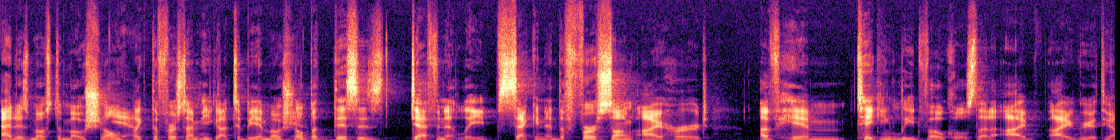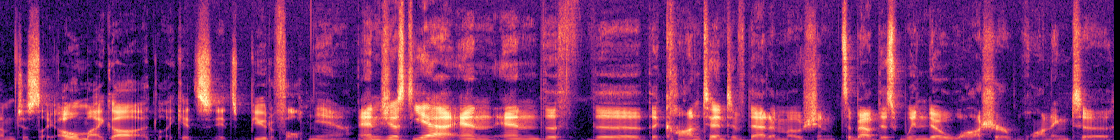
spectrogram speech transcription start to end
at his most emotional, Yeah. like the first time he got to be emotional, but this is definitely second. And the first song I heard of him taking lead vocals that I I agree with you. I'm just like, "Oh my god, like it's it's beautiful." Yeah, and just yeah, and and the the the content of that emotion. It's about this window washer wanting to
